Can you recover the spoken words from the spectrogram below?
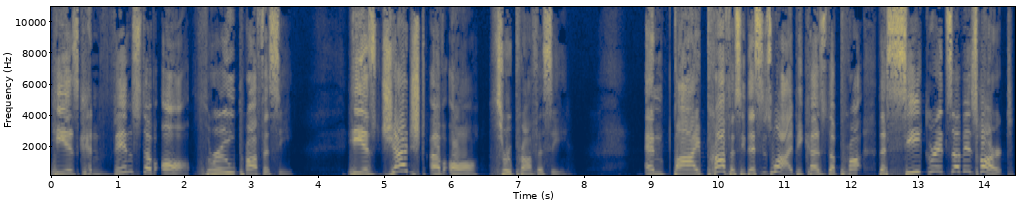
he is convinced of all through prophecy he is judged of all through prophecy. And by prophecy, this is why, because the pro- the secrets of his heart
